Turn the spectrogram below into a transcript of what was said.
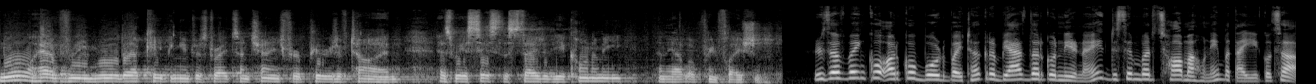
nor have we ruled out keeping interest rates unchanged for a period of time as we assess the state of the economy and the outlook for inflation. Reserve बैंकको अर्को बोर्ड बैठक र ब्याज दरको निर्णय डिसेम्बर छमा हुने बताइएको छ।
